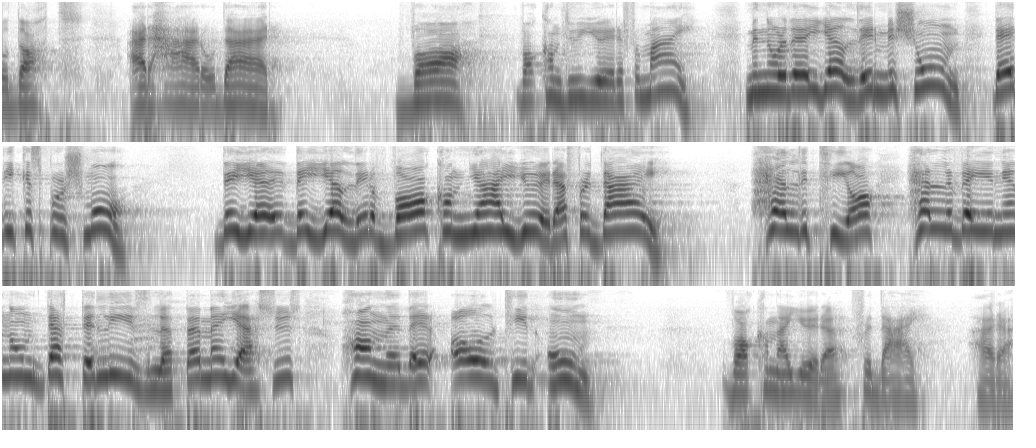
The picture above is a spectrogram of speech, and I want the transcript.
og datt. Er her og der. Hva, hva kan du gjøre for meg? Men når det gjelder misjon, det er ikke spørsmål. Det, det gjelder hva kan jeg gjøre for deg? Hele tida, hele veien gjennom dette livsløpet med Jesus handler det alltid om hva kan jeg gjøre for deg, Herre?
